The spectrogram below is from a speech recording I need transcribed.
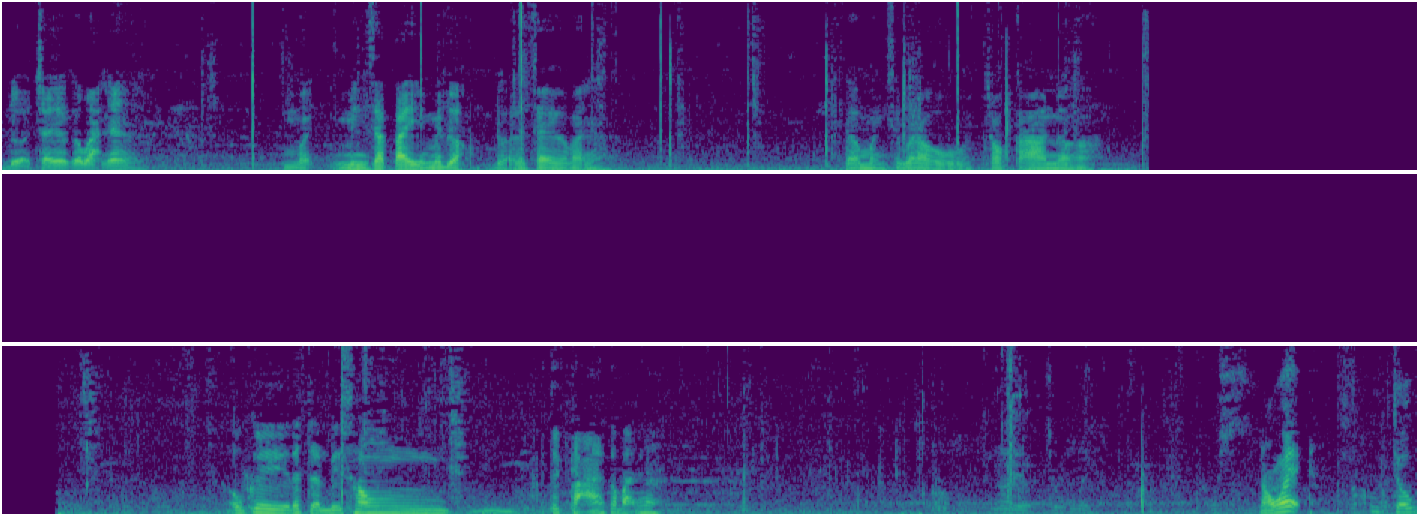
đửa chay cho các bạn nhé mình, mình ra tay mới được đửa ra chay các bạn nhé giờ mình sẽ bắt đầu cho cá nữa. Ha ok đã chuẩn bị xong tất cả các bạn nha nóng ấy. Nó không trúng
